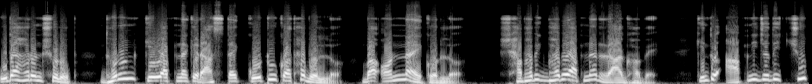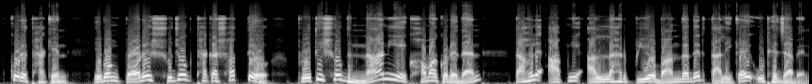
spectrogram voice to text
উদাহরণস্বরূপ, ধরুন কেউ আপনাকে রাস্তায় কটু কথা বলল বা অন্যায় করল। স্বাভাবিকভাবে আপনার রাগ হবে। কিন্তু আপনি যদি চুপ করে থাকেন এবং পরের সুযোগ থাকা সত্ত্বেও প্রতিশোধ না নিয়ে ক্ষমা করে দেন, তাহলে আপনি আল্লাহর প্রিয় বান্দাদের তালিকায় উঠে যাবেন।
